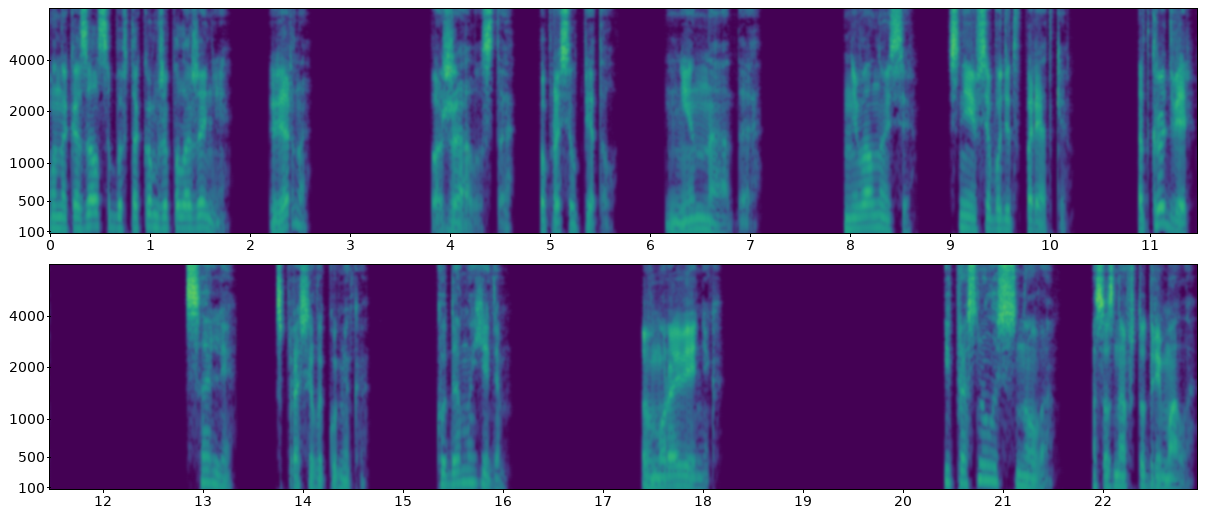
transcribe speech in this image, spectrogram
он оказался бы в таком же положении, верно?» «Пожалуйста», — попросил Петл. «Не надо». «Не волнуйся, с ней все будет в порядке. Открой дверь». «Салли», — спросила Кумика, — «куда мы едем?» «В муравейник». И проснулась снова, осознав, что дремала,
